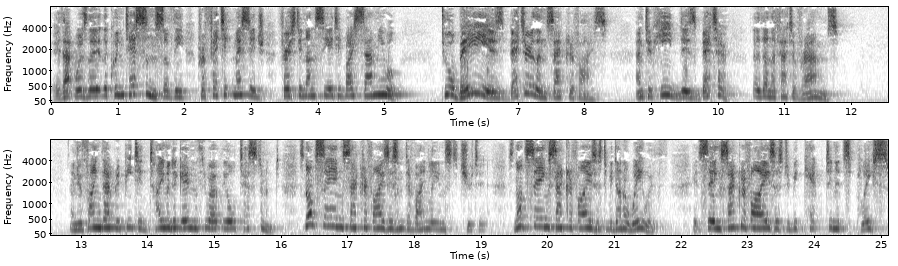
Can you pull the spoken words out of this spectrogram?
Eh, that was the, the quintessence of the prophetic message first enunciated by Samuel. To obey is better than sacrifice, and to heed is better than the fat of rams. And you find that repeated time and again throughout the Old Testament. It's not saying sacrifice isn't divinely instituted. It's not saying sacrifice is to be done away with. It's saying sacrifice is to be kept in its place.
